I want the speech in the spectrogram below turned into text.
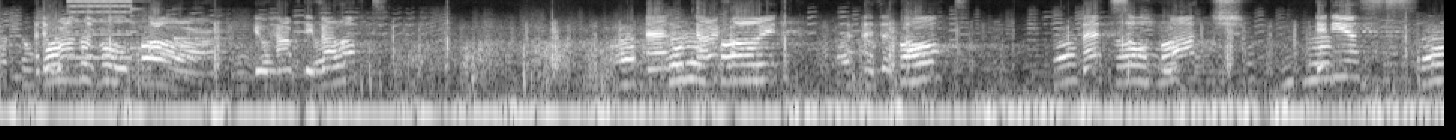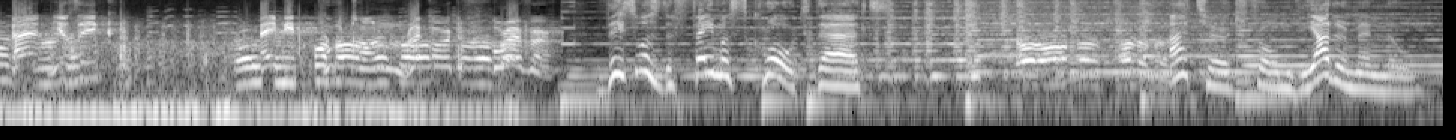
at the wonderful power you have developed and terrified at the thought that so much hideous bad music may be put on record forever. This was the famous quote that uttered from the other Menlo,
